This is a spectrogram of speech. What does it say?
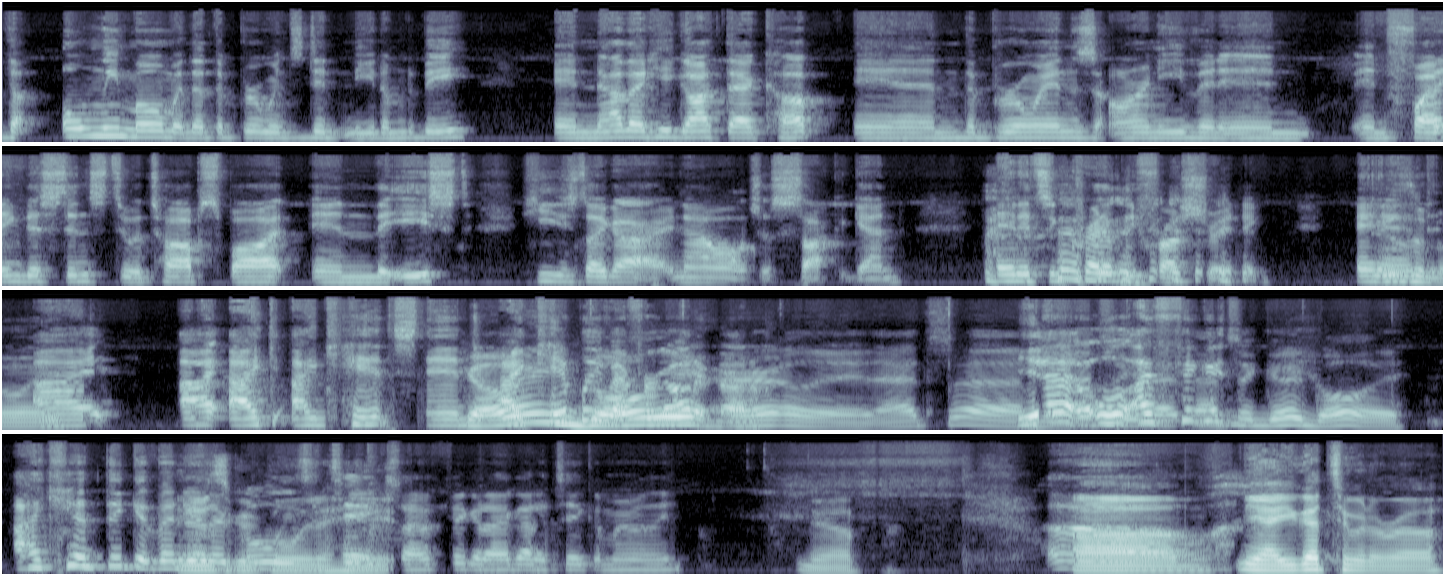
the only moment that the Bruins didn't need him to be. And now that he got that cup and the Bruins aren't even in in fighting distance to a top spot in the East, he's like, all right, now I'll just suck again. And it's incredibly frustrating. It is And annoying. I, I I I can't stand Going I can't believe I forgot about him. early. That's uh, Yeah, that's well, a- I figured- it's a good goalie. I can't think of any other a goalies goalie to to take, hate. so I figured I gotta take him early. yeah. Oh, Um. Yeah, you got two in a row.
